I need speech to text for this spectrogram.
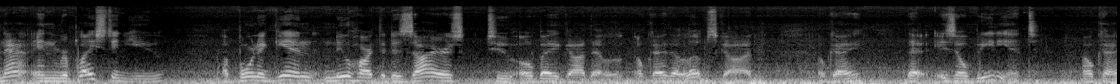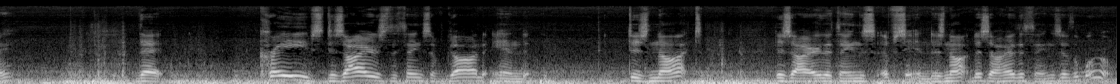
now and replaced in you a born again new heart that desires to obey God, that okay, that loves God, okay, that is obedient, okay, that craves, desires the things of God and does not desire the things of sin, does not desire the things of the world.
